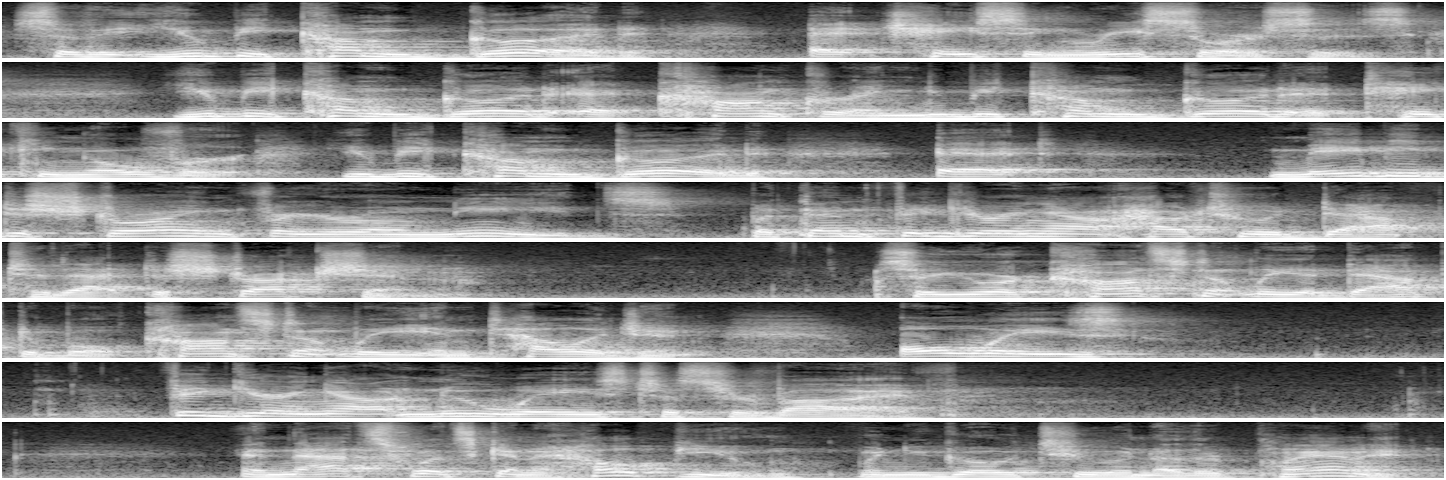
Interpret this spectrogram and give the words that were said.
so that you become good at chasing resources. You become good at conquering. You become good at taking over. You become good at maybe destroying for your own needs, but then figuring out how to adapt to that destruction. So you are constantly adaptable, constantly intelligent, always figuring out new ways to survive. And that's what's going to help you when you go to another planet.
